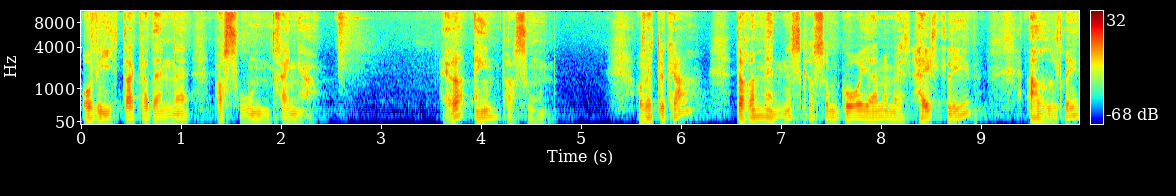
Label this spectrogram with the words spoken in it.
å vite hva denne personen trenger. Er det én person? Og vet du hva? Det er mennesker som går gjennom et helt liv aldri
